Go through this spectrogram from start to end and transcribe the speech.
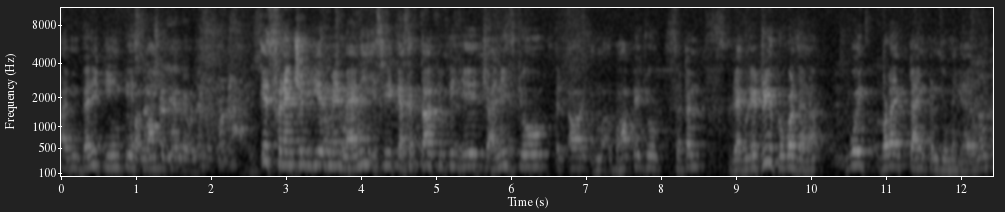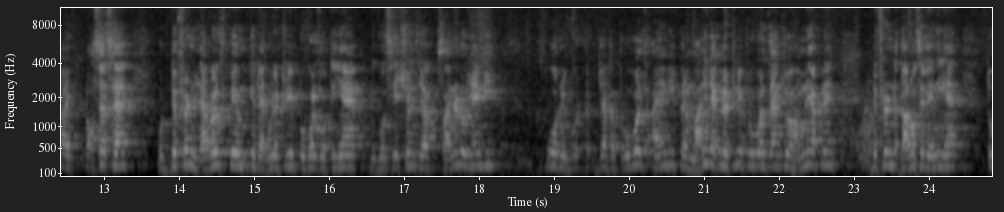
I'm very keen کہ اس معاملے اس فائنینشیل ایئر میں میں نہیں اس لیے کہہ سکتا کیونکہ یہ چائنیز جو اور وہاں پہ جو سٹن ریگولیٹری اپروولز ہیں نا وہ ایک بڑا ایک ٹائم کنزیومنگ ہے ان کا ایک پروسیس ہے وہ ڈفرینٹ لیولس پہ ان کی ریگولیٹری اپروولز ہوتی ہیں نیگوسیشن جب فائنل ہو جائیں گی وہ جب اپروولز آئیں گی پھر ہماری ریگولیٹری اپروولز ہیں جو ہم نے اپنے ڈفرینٹ اداروں سے لینی ہیں۔ تو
